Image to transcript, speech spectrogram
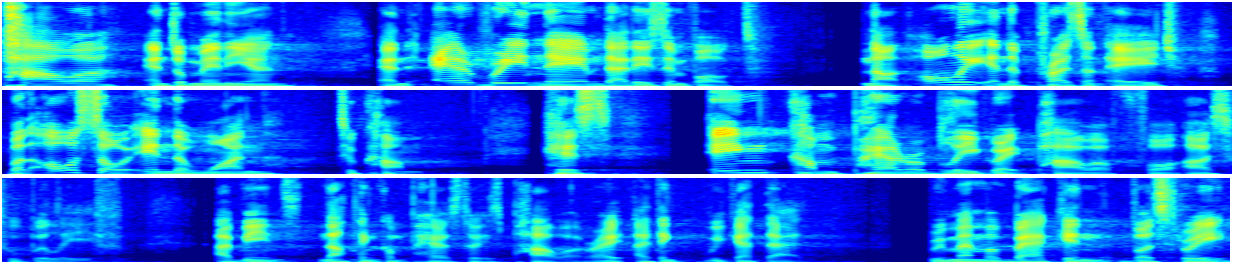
power and dominion, and every name that is invoked not only in the present age, but also in the one to come. His incomparably great power for us who believe. I mean, nothing compares to his power, right? I think we get that. Remember back in verse 3?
